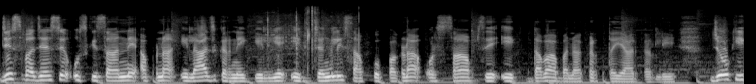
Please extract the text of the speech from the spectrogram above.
जिस वजह से उस किसान ने अपना इलाज करने के लिए एक जंगली सांप को पकड़ा और सांप से एक दवा बनाकर तैयार कर ली, जो कि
